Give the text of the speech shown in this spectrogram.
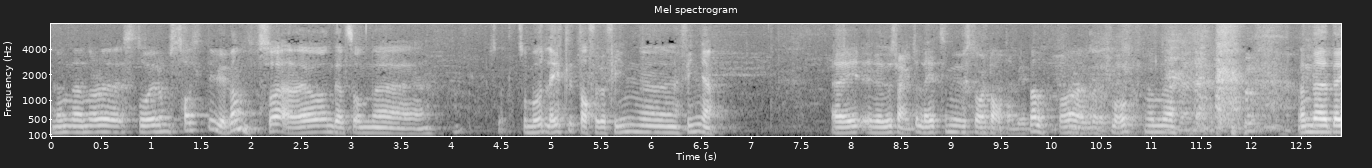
men, når det står om salt i Bibelen, så er det jo en del sånn Så, så må du lete litt da for å finne, finne det. Eller du trenger ikke å lete så mye hvis du har databibel. Da er det bare å slå opp. Men, men det, det,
